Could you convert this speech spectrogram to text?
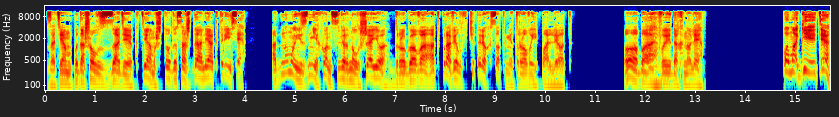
Затем подошел сзади к тем, что досаждали актрисе. Одному из них он свернул шею, другого отправил в четырехсотметровый полет. Оба выдохнули. помогите!»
